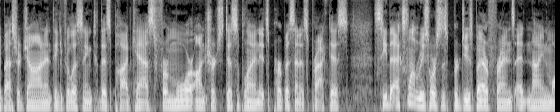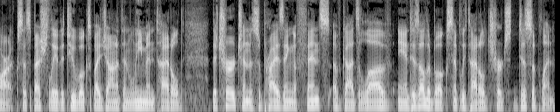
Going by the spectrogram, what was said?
you, Pastor John, and thank you for listening to this podcast. For more on church discipline, its purpose, and its practice, see the excellent resources produced by our friends at Nine Marks, especially the two books by Jonathan Leeman titled The Church and the Surprising Offense of God's Love, and his other book simply titled Church Discipline.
